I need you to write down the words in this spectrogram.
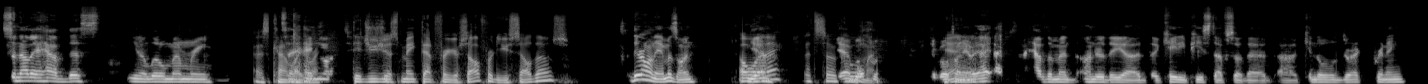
so now they have this you know little memory That's kind of like. hang right- on to. Did you just make that for yourself, or do you sell those? they're on amazon Oh, Yeah. are they? That's so yeah cool, both man. of them. they're both on Yeah. amazon I, I have them at, under the uh the kdp stuff so the uh, kindle direct printing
